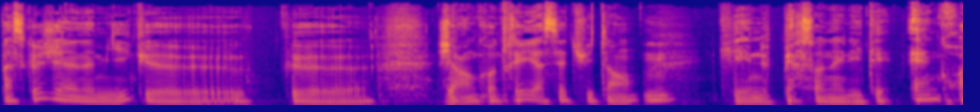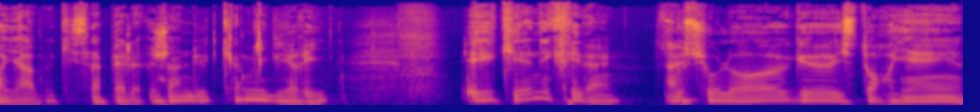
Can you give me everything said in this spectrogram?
Parce que j'ai un ami que que j'ai rencontré il y a 7 8 ans Mhm. qui est une personnalité incroyable qui s'appelle Jean-Luc Camilleri et qui est un écrivain sociologue historien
